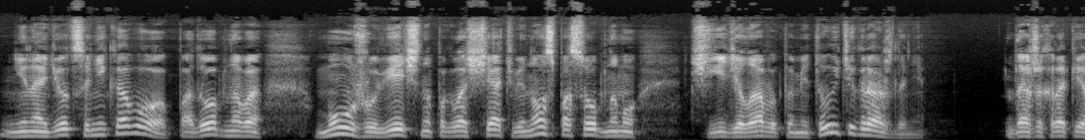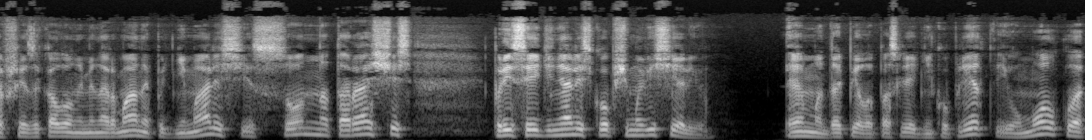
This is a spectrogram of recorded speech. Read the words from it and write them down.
не найдется никого, подобного мужу вечно поглощать вино способному, чьи дела вы пометуете, граждане. Даже храпевшие за колоннами норманы поднимались и, сонно таращась, присоединялись к общему веселью. Эмма допела последний куплет и умолкла,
